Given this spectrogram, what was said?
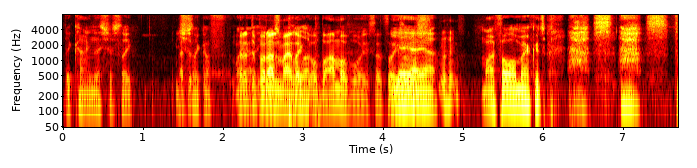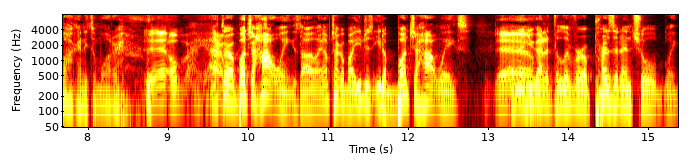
the kind that's just like just like a. f- I like have to put on my like up. Obama voice. That's like yeah, yeah, yeah. My fellow Americans, ah, ah, fuck, I need some water. yeah. Oh, yeah. After a bunch of hot wings, dog. Like I'm talking about, you just eat a bunch of hot wings, yeah. and then you got to deliver a presidential like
